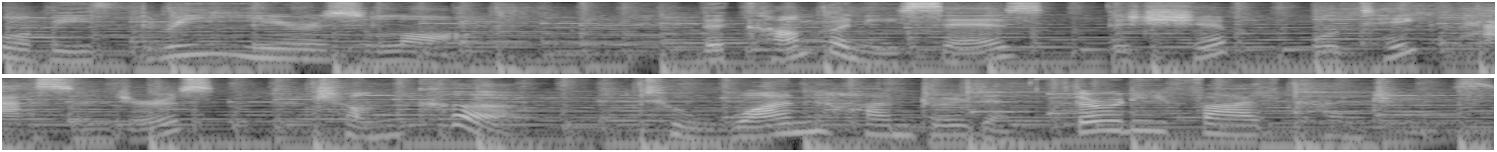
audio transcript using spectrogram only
will be three years long. The company says the ship will take passengers, 乘客, to 135 countries.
